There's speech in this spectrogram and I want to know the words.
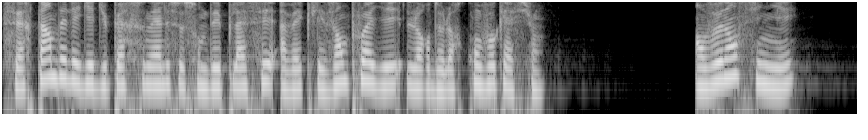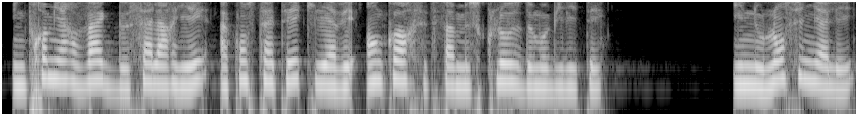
Certains délégués du personnel se sont déplacés avec les employés lors de leur convocation. En venant signer, une première vague de salariés a constaté qu'il y avait encore cette fameuse clause de mobilité. Ils nous l'ont signalé,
